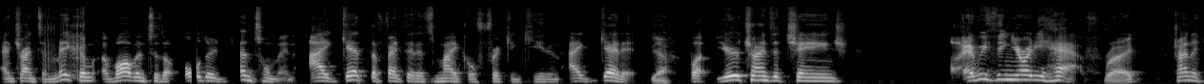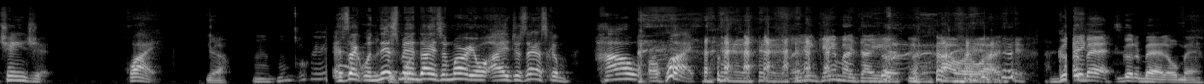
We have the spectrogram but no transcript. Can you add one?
and trying to make him evolve into the older gentleman, I get the fact that it's Michael freaking Keaton. I get it. Yeah. But you're trying to change everything you already have, Right. trying to change it. Why? Mhm. Okay. It's like when That's this man point. dies in Mario, I just ask him how or what? Any game I die, you ask me how or what. Good or bad? Good or bad, old man?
